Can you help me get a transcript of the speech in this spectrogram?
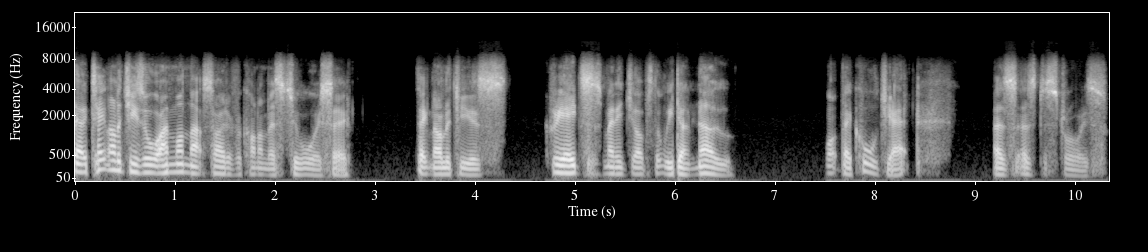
no, technology is all, I'm on that side of economists who always say technology is creates as many jobs that we don't know what they're called yet as, as destroys.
